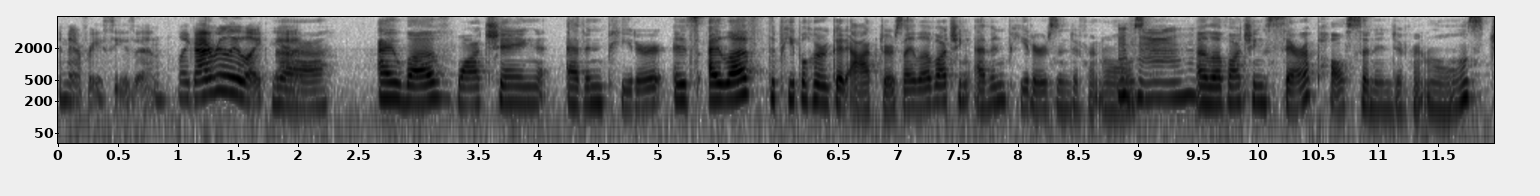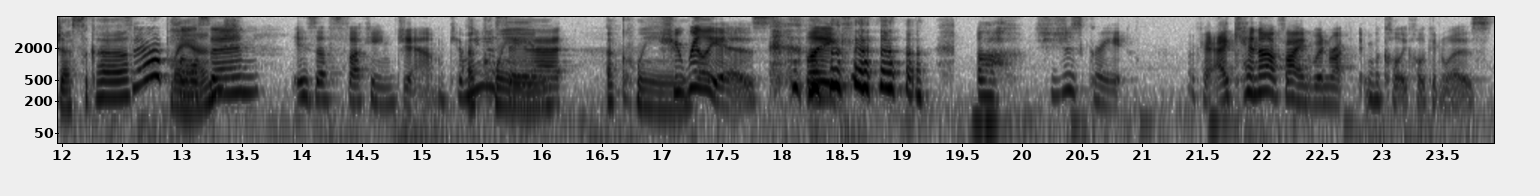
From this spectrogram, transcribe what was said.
in every season. Like I really like that. Yeah. I love watching Evan Peter. It's I love the people who are good actors. I love watching Evan Peters in different roles. Mm-hmm. I love watching Sarah Paulson in different roles. Jessica Sarah Paulson is a fucking gem. Can we a just queen. say that? A queen. She really is. Like, oh, she's just great. Okay, I cannot find when Macaulay Culkin was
